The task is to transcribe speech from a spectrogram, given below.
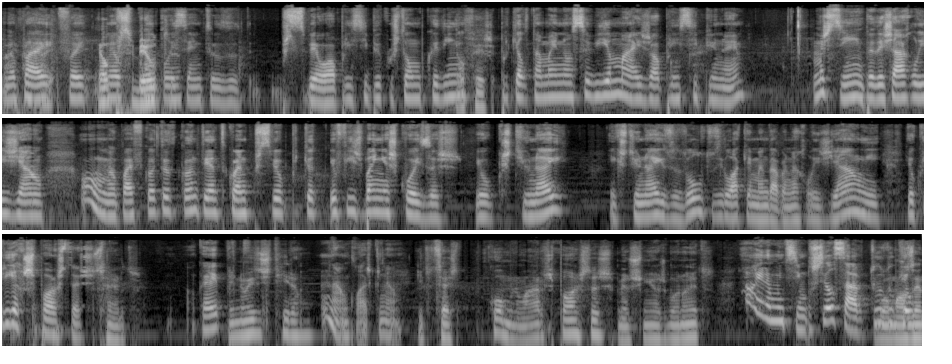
O meu pai foi Ele o meu percebeu-te? cúmplice em tudo. Percebeu, ao princípio custou um bocadinho, Ele fez. porque ele também não sabia mais ao princípio, não é? Mas sim, para deixar a religião. Oh, O meu pai ficou todo contente quando percebeu, porque eu, eu fiz bem as coisas. Eu questionei, e questionei os adultos e lá quem mandava na religião, e eu queria respostas, Certo. ok? E não existiram. Não, claro que não. E tu disseste, como não há respostas, meus senhores, boa noite. Não, era muito simples. Se ele sabe tudo o que eu ausentar.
